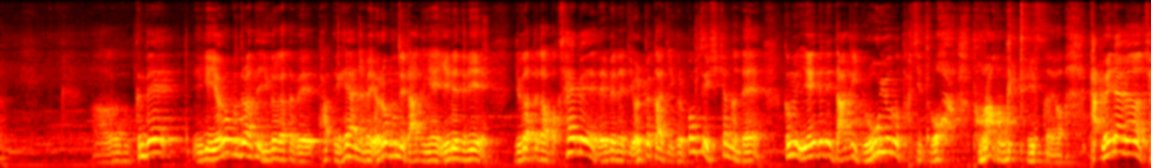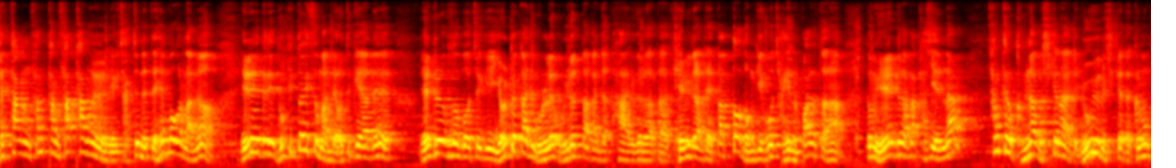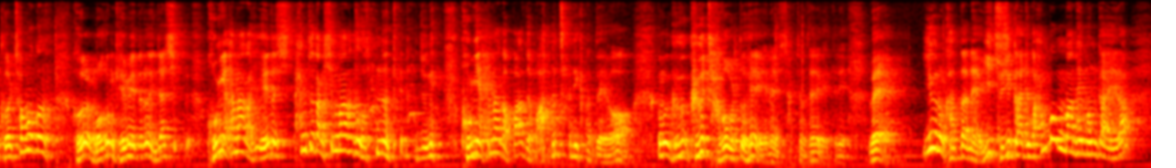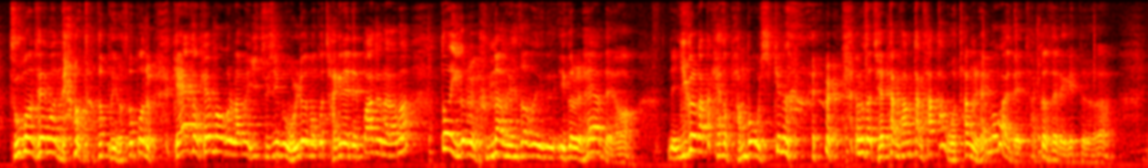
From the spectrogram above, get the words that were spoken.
어, 근데 이게 여러분들한테 이걸 갖다 왜 바- 해야 하냐면 여러분들이 나중에 얘네들이 이거 갖다가 막 3배, 4배 내지 10배까지 이걸 뻥튀기 시켰는데 그러면 얘들이 나중에 요요로 다시 돌아, 돌아오게 돼 있어요. 다- 왜냐면 재탕, 3탕, 4탕을 작전회 때 해먹으려면 얘네들이 높이 떠 있으면 안 돼. 어떻게 해야 돼? 예를 들어서 뭐 저기 10배까지 올려, 올렸다가 이제 다 이걸 갖다가 개미들한테 딱 떠 넘기고 자기는 빠졌잖아. 그러면 얘네들 갖다 다시 옛날 상태로 급락을 시켜놔야 돼. 요요를 시켜야 돼. 그러면 그걸 처먹은, 그걸 먹은 개미들은 이제 10, 공이 하나가, 얘들 시- 한 주당 10만원 주고 샀는데 나중에 공이 하나가 빠져. 만원짜리가 돼요. 그러면 그, 그 작업을 또 해. 얘네 작전 세력 애들이. 왜? 이유는 간단해요. 이 주식 가지고 한 번만 해먹는 게 아니라 두 번, 세 번, 네 번, 다섯 번, 여섯 번을 계속 해먹으려면 이 주식을 올려놓고 자기네들이 빠져나가면 또 이거를 급락을 해서 이- 이거를 해야 돼요. 근데 이걸 갖다 계속 반복을 시키는. 그래서 재탕, 삼탕, 사탕, 오탕을 해 먹어야 돼. 작전세 레게들은.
